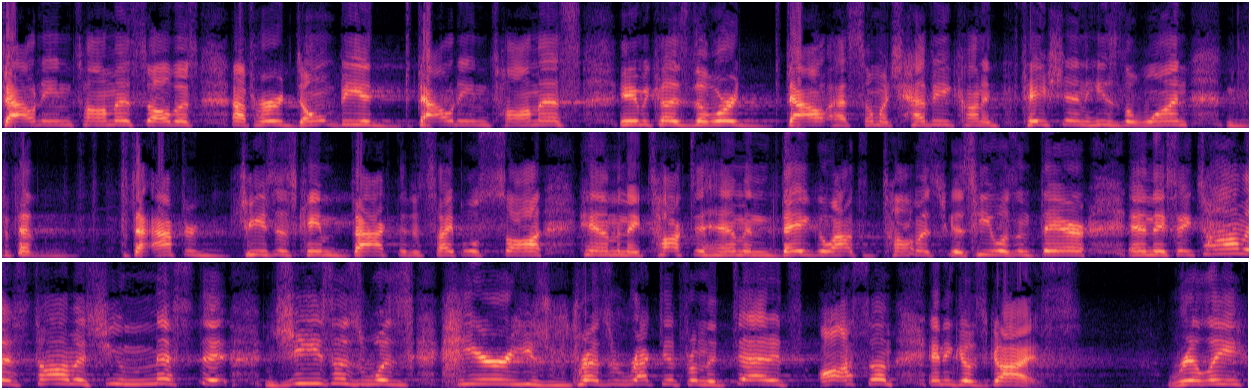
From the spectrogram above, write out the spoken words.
doubting Thomas. All of us have heard, don't be a doubting Thomas, you know, because the word doubt has so much heavy connotation. He's the one that, that after Jesus came back, the disciples saw him and they talked to him and they go out to Thomas because he wasn't there and they say, Thomas, Thomas, you missed it. Jesus was here. He's resurrected from the dead. It's awesome. And he goes, guys, really?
